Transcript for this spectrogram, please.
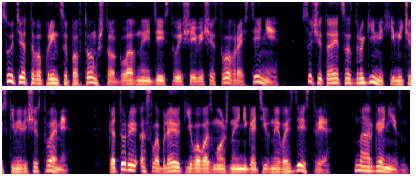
Суть этого принципа в том, что главное действующее вещество в растении сочетается с другими химическими веществами, которые ослабляют его возможные негативные воздействия на организм.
